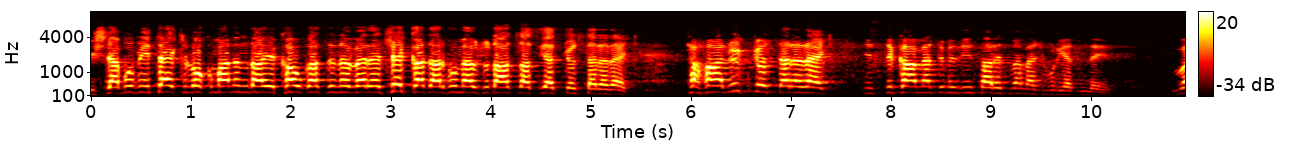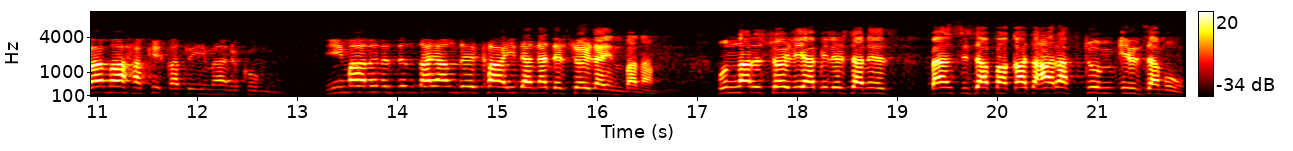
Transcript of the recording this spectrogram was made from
İşte bu bir tek lokmanın dahi kavgasını verecek kadar bu mevzuda hassasiyet göstererek, tahallük göstererek istikametimizi ishar etme mecburiyetindeyiz. Ve ma hakikatu imanukum. İmanınızın dayandığı kaide nedir söyleyin bana. Bunları söyleyebilirseniz ben size fakat araftum ilzemu.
